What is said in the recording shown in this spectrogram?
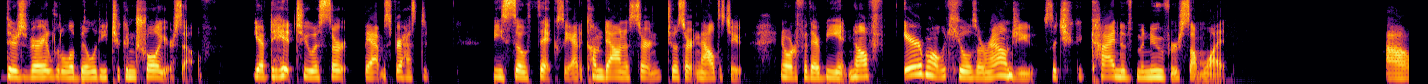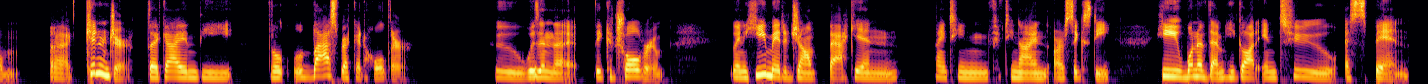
there's very little ability to control yourself. You have to hit to a certain. The atmosphere has to be so thick, so you had to come down a certain to a certain altitude in order for there to be enough air molecules around you so that you could kind of maneuver somewhat. Um, uh, Kittinger, the guy in the the last record holder, who was in the the control room, when he made a jump back in 1959 or 60, he one of them he got into a spin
